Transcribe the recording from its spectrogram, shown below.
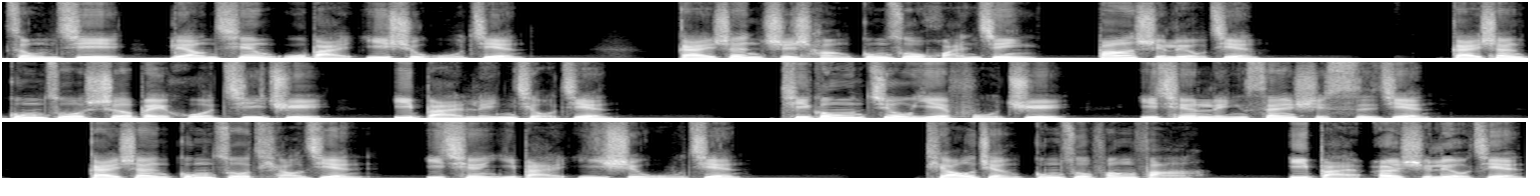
总计两千五百一十五件，改善职场工作环境八十六件，改善工作设备或机具一百零九件，提供就业辅具一千零三十四件，改善工作条件一千一百一十五件，调整工作方法一百二十六件，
